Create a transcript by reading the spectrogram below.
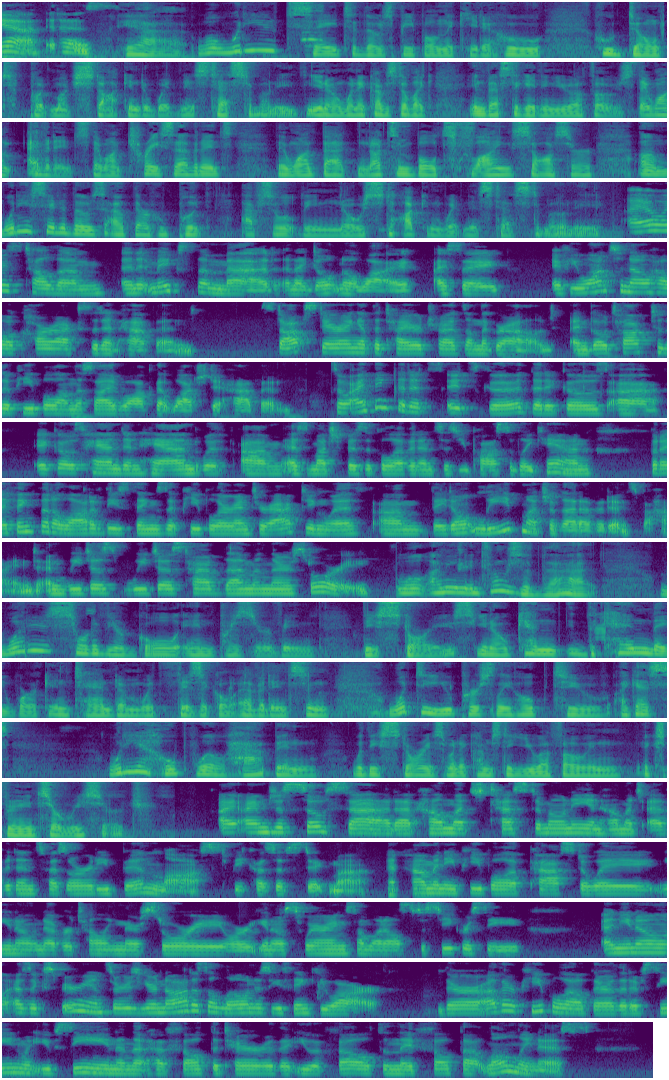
Yeah, it is. Yeah. Well, what do you say to those people, Nikita, who who don't put much stock into witness testimony? You know, when it comes to like investigating UFOs, they want evidence, they want trace evidence, they want that nuts and bolts flying saucer. Um, what do you say to those out there who put absolutely no stock in witness testimony? I always tell them, and it makes them mad, and I don't know why. I say, if you want to know how a car accident happened, stop staring at the tire treads on the ground and go talk to the people on the sidewalk that watched it happen. So I think that it's it's good that it goes uh, it goes hand in hand with um, as much physical evidence as you possibly can. But I think that a lot of these things that people are interacting with, um, they don't leave much of that evidence behind, and we just we just have them and their story. Well, I mean, in terms of that, what is sort of your goal in preserving these stories? You know, can can they work in tandem with physical evidence? And what do you personally hope to? I guess, what do you hope will happen with these stories when it comes to UFO and experiencer research? I, I'm just so sad at how much testimony and how much evidence has already been lost because of stigma, and how many people have passed away, you know, never telling their story or you know swearing someone else to secrecy And you know, as experiencers, you're not as alone as you think you are. There are other people out there that have seen what you've seen and that have felt the terror that you have felt, and they've felt that loneliness.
